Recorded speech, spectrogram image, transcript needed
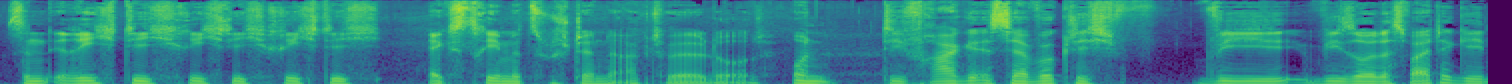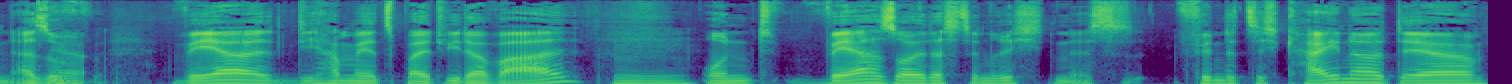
sind richtig, richtig, richtig extreme Zustände aktuell dort. Und die Frage ist ja wirklich, wie, wie soll das weitergehen? Also Ja. wer, die haben jetzt bald wieder Wahl Hm. und wer soll das denn richten? Es findet sich keiner, der,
